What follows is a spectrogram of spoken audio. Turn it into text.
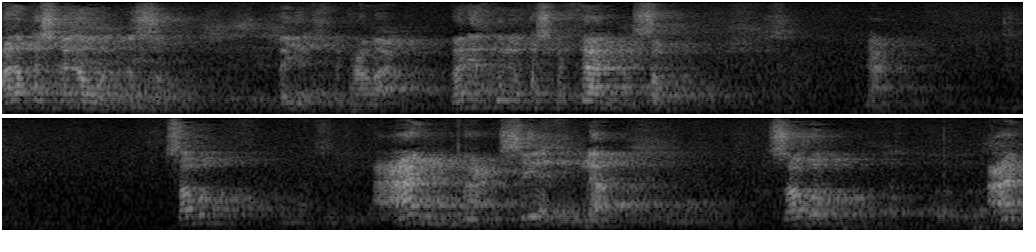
هذا القسم الأول من الصبر. اجلس فتح الله. من يذكر القسم الثاني من الصبر؟ نعم. صبر عن معصية الله. صبر عن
